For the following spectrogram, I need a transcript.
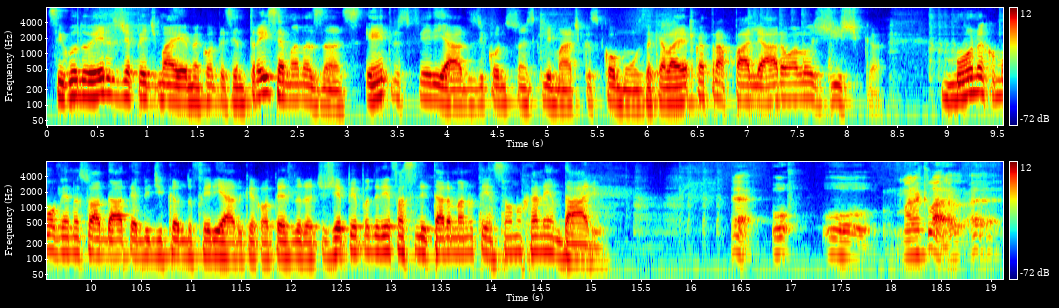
Segundo eles, o GP de Miami acontecendo três semanas antes, entre os feriados e condições climáticas comuns daquela época, atrapalharam a logística. Mônaco movendo a sua data e abdicando do feriado que acontece durante o GP poderia facilitar a manutenção no calendário. É, o, o, mas, claro, é,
